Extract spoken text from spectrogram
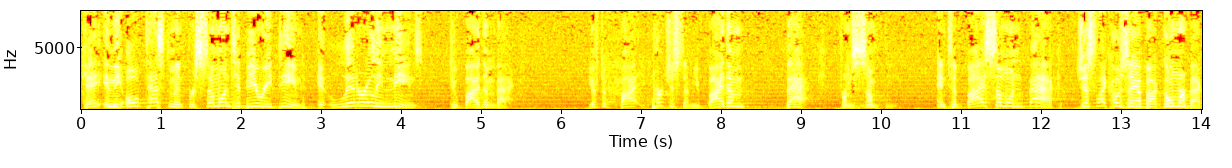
Okay? In the Old Testament, for someone to be redeemed, it literally means to buy them back. You have to buy purchase them. You buy them back from something. And to buy someone back, just like Hosea bought Gomer back,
